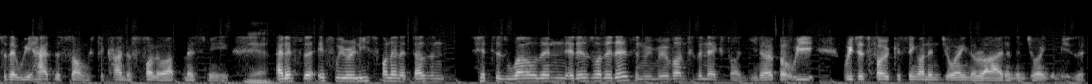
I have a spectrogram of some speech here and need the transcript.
so that we had the songs to kind of follow up Miss Me. Yeah. And if the, if we release one and it doesn't hit as well, then it is what it is, and we move on to the next one, you know. But we we're just focusing on enjoying the ride and enjoying the music.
